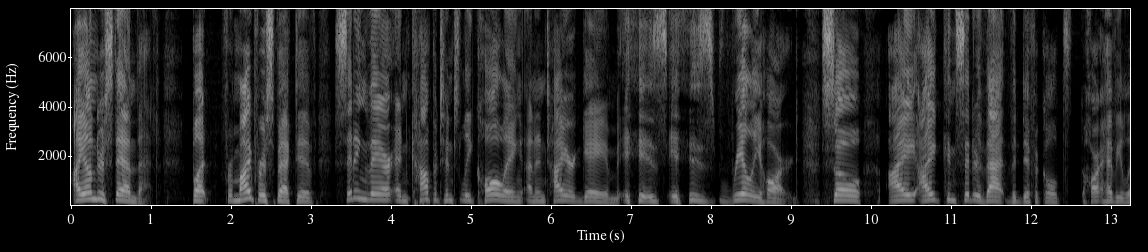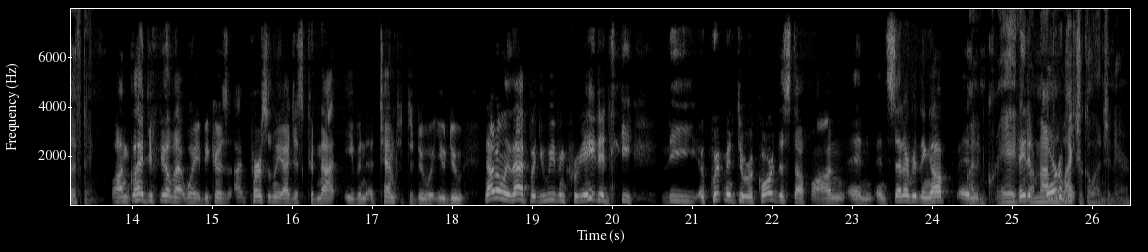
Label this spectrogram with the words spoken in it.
I understand that, but from my perspective, sitting there and competently calling an entire game is is really hard. So I I consider that the difficult, hard, heavy lifting. Well, I'm glad you feel that way because I, personally, I just could not even attempt to do what you do. Not only that, but you even created the the equipment to record the stuff on and and set everything up. And I didn't create it. I'm not an portable. electrical engineer.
